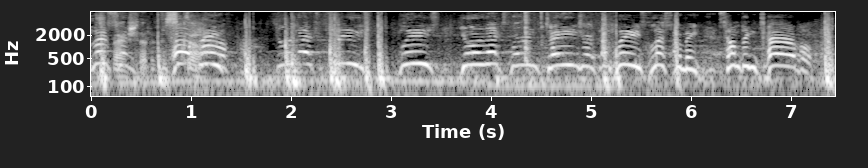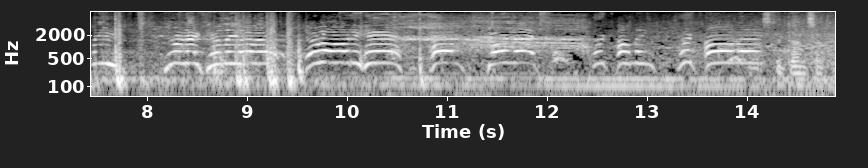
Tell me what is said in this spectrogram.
Listen! Help me! You're next, please! Please! You're next! We're in danger! Please, listen to me! Something terrible! Please! You're next! Here they are! They're already here! Come! You're next. They're coming. They're coming. Must have done something.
